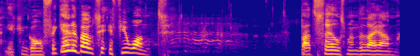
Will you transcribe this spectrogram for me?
And you can go and forget about it if you want. Bad salesman that I am.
